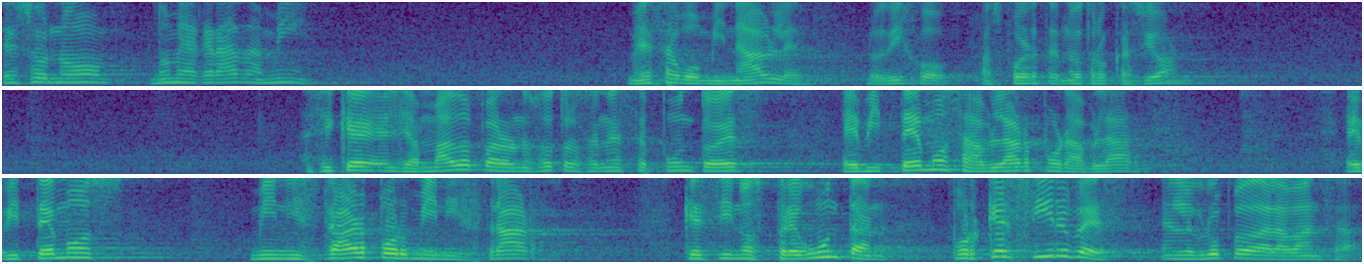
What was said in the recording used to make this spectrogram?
Eso no, no me agrada a mí. Me es abominable, lo dijo más fuerte en otra ocasión. Así que el llamado para nosotros en este punto es evitemos hablar por hablar. Evitemos ministrar por ministrar. Que si nos preguntan, ¿por qué sirves en el grupo de alabanza?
